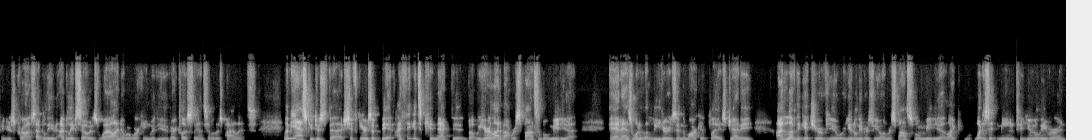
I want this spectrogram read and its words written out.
Fingers crossed. I believe I believe so as well. I know we're working with you very closely on some of those pilots. Let me ask you just uh, shift gears a bit. I think it's connected, but we hear a lot about responsible media. And as one of the leaders in the marketplace, Jenny, I'd love to get your view or Unilever's view on responsible media. Like, what does it mean to Unilever, and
